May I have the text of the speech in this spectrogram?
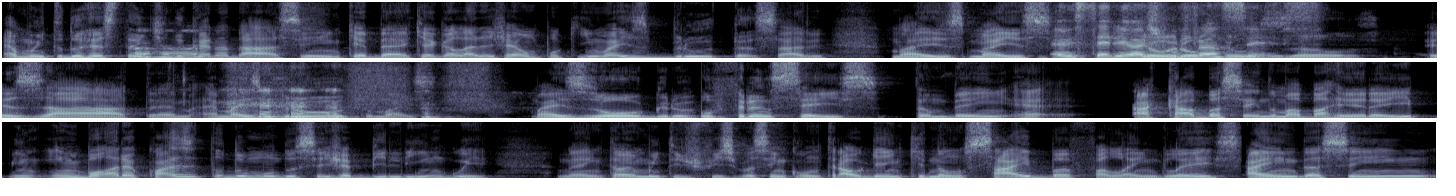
é muito do restante uhum. do Canadá. Assim, em Quebec a galera já é um pouquinho mais bruta, sabe? Mais, mais é o estereótipo francês. Exato, é, é mais bruto, mais, mais ogro. O francês também é, acaba sendo uma barreira aí, embora quase todo mundo seja bilíngue, né? Então é muito difícil você encontrar alguém que não saiba falar inglês. Ainda assim,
